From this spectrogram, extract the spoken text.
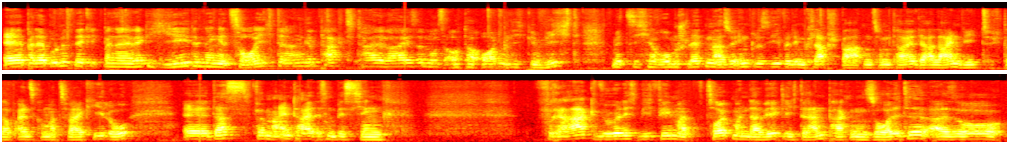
Äh, bei der Bundeswehr kriegt man da wirklich jede Menge Zeug dran gepackt teilweise, muss auch da ordentlich Gewicht mit sich herumschleppen, also inklusive dem Klappspaten zum Teil, der allein wiegt, ich glaube 1,2 Kilo. Äh, das für meinen Teil ist ein bisschen fragwürdig, wie viel Zeug man da wirklich dran packen sollte. Also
